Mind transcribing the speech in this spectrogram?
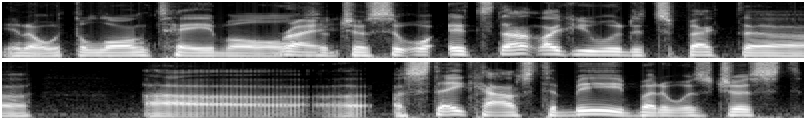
you know, with the long table. Right. It just it, it's not like you would expect a, uh, a steakhouse to be, but it was just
